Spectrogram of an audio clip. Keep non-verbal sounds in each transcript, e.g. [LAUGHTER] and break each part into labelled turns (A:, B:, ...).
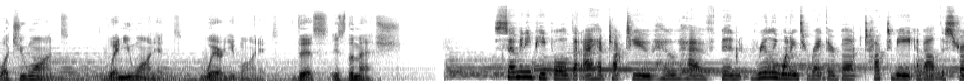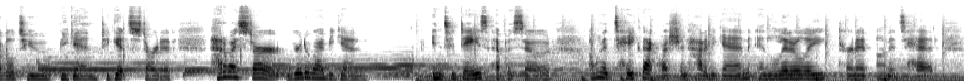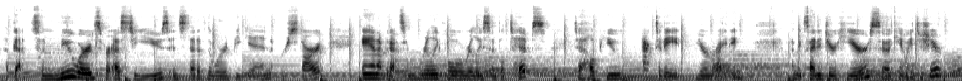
A: what you want, when you want it, where you want it. This is The Mesh.
B: So many people that I have talked to who have been really wanting to write their book talk to me about the struggle to begin, to get started. How do I start? Where do I begin? In today's episode, I want to take that question, how to begin, and literally turn it on its head. I've got some new words for us to use instead of the word begin or start, and I've got some really cool, really simple tips to help you activate your writing. I'm excited you're here, so I can't wait to share.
